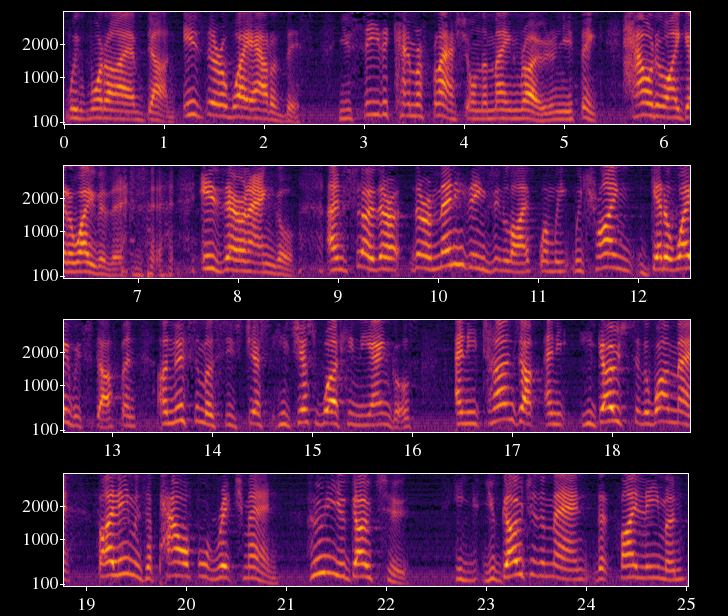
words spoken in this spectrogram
with what I have done? Is there a way out of this? You see the camera flash on the main road and you think, how do I get away with this? Is there an angle? And so there are, there are many things in life when we, we try and get away with stuff. And Onesimus is just, he's just working the angles. And he turns up and he, he goes to the one man. Philemon's a powerful, rich man. Who do you go to? He, you go to the man that Philemon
